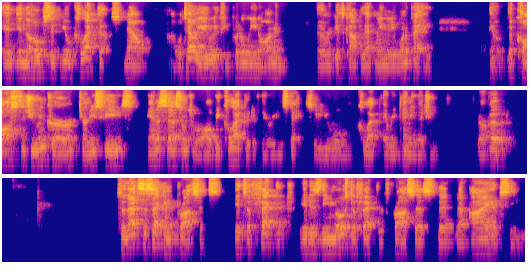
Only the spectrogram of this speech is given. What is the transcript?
in, in the hopes that you'll collect those. Now, I will tell you, if you put a lien on and the owner gets a copy of that lien and you want to pay, you know the costs that you incur, attorney's fees and assessments will all be collected if they reinstate. So you will collect every penny that you are owed. So that's the second process it's effective. It is the most effective process that, that I have seen.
